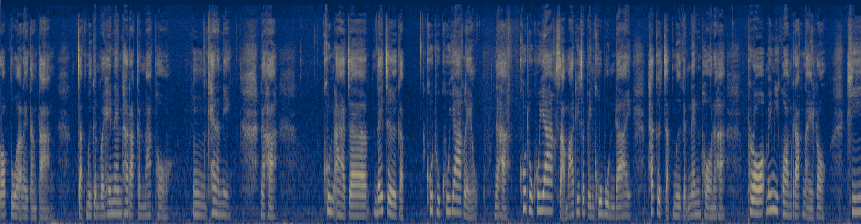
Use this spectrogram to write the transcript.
รอบตัวอะไรต่างๆ จับมือกันไว้ให้แน่นถ้ารักกันมากพออืมแค่นั้นเองนะคะ คุณอาจจะได้เจอกับคู่ทุกคู่ยากแล้วนะคะ คู่ทุกข์คู่ยากสามารถที่จะเป็นคู่บุญได้ ถ้าเกิดจับมือกันแน่นพอนะคะ เพราะไม่มีความรักไหนหรอก ที่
